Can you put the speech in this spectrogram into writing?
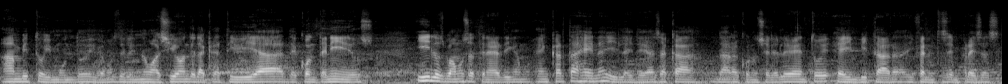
ámbito y mundo, digamos, de la innovación, de la creatividad, de contenidos y los vamos a tener digamos, en Cartagena y la idea es acá dar a conocer el evento e invitar a diferentes empresas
